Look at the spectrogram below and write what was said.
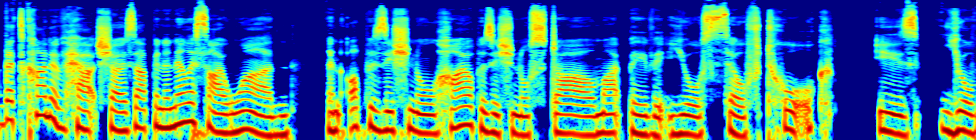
that's kind of how it shows up in an LSI one. An oppositional, high oppositional style might be that your self talk is you're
